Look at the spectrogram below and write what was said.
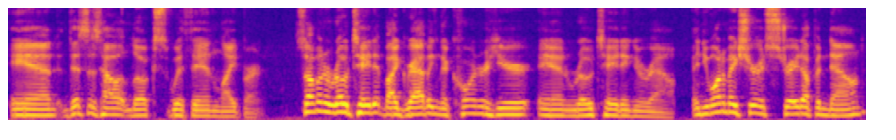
and this is how it looks within Lightburn. So I'm going to rotate it by grabbing the corner here and rotating around. And you want to make sure it's straight up and down.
